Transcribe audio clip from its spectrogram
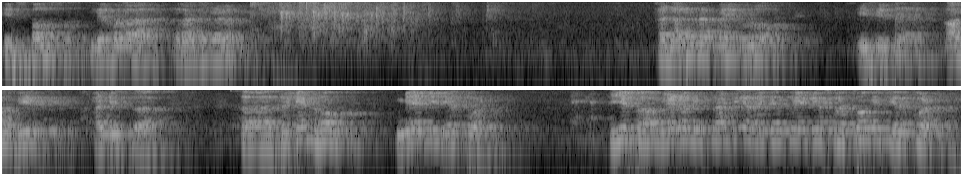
his spouse Nirmala Raju madam. And another my guru is it on wheels and his uh, uh, second home may be airport. If uh, madam is not here, I can say it is first home is airport.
